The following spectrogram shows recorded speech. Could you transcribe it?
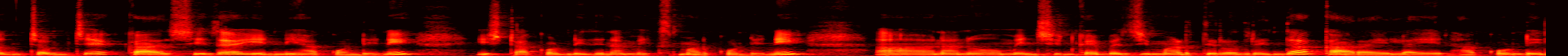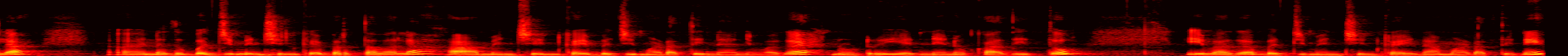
ಒಂದು ಚಮಚೆ ಕಾಯಿಸಿದ ಎಣ್ಣೆ ಹಾಕ್ಕೊಂಡೇನಿ ಇಷ್ಟು ಹಾಕ್ಕೊಂಡು ಇದನ್ನು ಮಿಕ್ಸ್ ಮಾಡ್ಕೊಂಡೀನಿ. ನಾನು ಮೆಣಸಿನ್ಕಾಯಿ ಬಜ್ಜಿ ಮಾಡ್ತಿರೋದ್ರಿಂದ ಖಾರ ಎಲ್ಲ ಏನು ಹಾಕ್ಕೊಂಡಿಲ್ಲ ಏನದು, ಬಜ್ಜಿ ಮೆಣಸಿನ್ಕಾಯಿ ಬರ್ತಾವಲ್ಲ, ಆ ಮೆಣಸಿನ್ಕಾಯಿ ಬಜ್ಜಿ ಮಾಡತ್ತೀನಿ ನಾನು ಇವಾಗ. ನೋಡಿರಿ, ಎಣ್ಣೆನೂ ಕಾದಿತ್ತು. ಇವಾಗ ಬಜ್ಜಿ ಮೆಣಸಿನ್ಕಾಯಿನ ಮಾಡತ್ತೀನಿ.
